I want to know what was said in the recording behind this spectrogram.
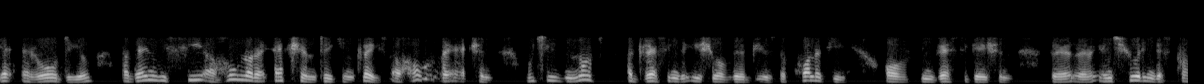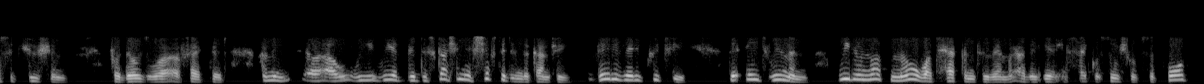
get a raw deal, but then we see a whole lot of action taking place, a whole lot of action which is not addressing the issue of the abuse, the quality of investigation, the, the ensuring this prosecution for those who are affected. I mean, uh, we, we have, the discussion has shifted in the country very, very quickly. The eight women, we do not know what happened to them. Are they getting psychosocial support?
